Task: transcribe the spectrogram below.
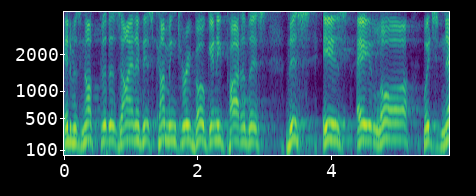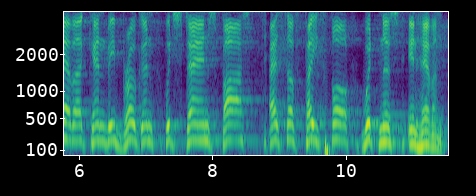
It was not the design of his coming to revoke any part of this. This is a law which never can be broken, which stands fast as the faithful witness in heaven.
